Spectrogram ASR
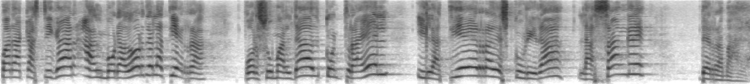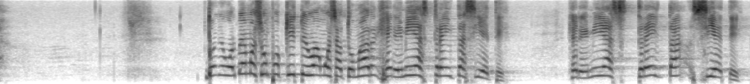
para castigar al morador de la tierra por su maldad contra él y la tierra descubrirá la sangre derramada. Donde volvemos un poquito y vamos a tomar Jeremías 37. Jeremías 37.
